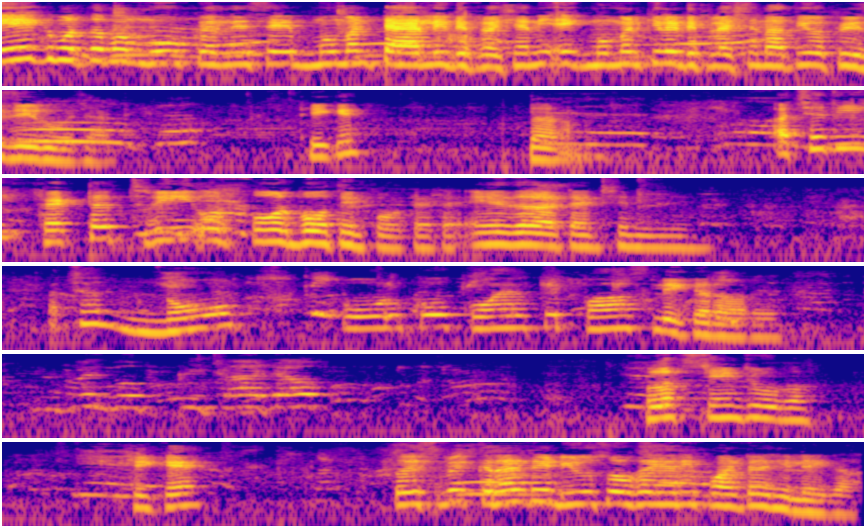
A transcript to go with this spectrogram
एक मतलब हम मूव करने से मोमेंटरली डिफ्लेक्शन एक मोमेंट के लिए डिफ्लेक्शन आती है और फिर ज़ीरो हो जाती है। ठीक है? अच्छा जी फैक्टर थ्री और फोर बहुत इंपॉर्टेंट है। जरा अटेंशन दीजिए अच्छा नॉर्थ पोल को कॉयल के पास लेकर आ रहे फ्लक्स चेंज होगा। ठीक है? तो इसमें करंट इंड्यूस होगा यानी पॉइंटर हिलेगा।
